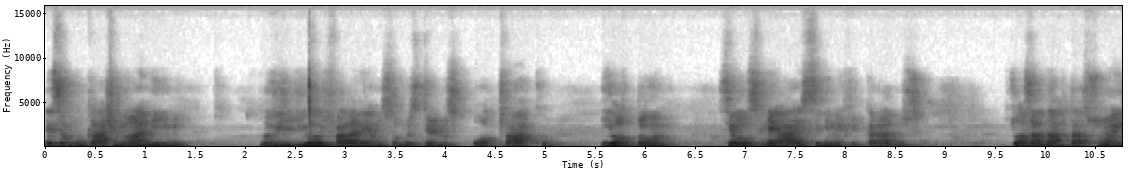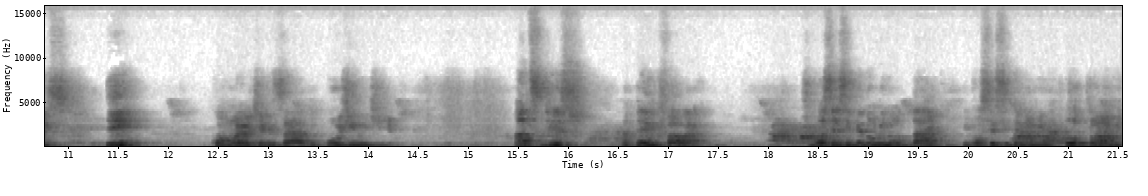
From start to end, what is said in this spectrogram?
Esse é o Mukashi no anime. No vídeo de hoje falaremos sobre os termos otaku e otome, seus reais significados, suas adaptações e como é utilizado hoje em dia. Antes disso, eu tenho que falar. Se você se denomina otaku e você se denomina otome,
